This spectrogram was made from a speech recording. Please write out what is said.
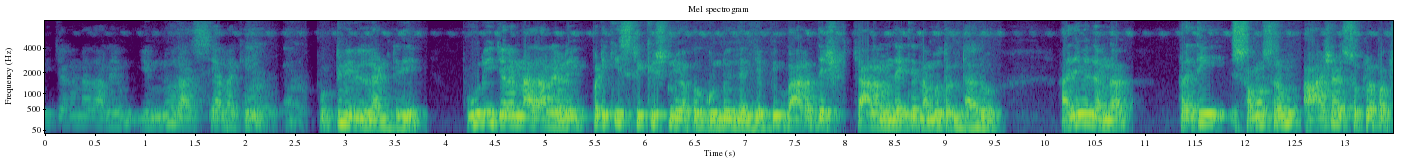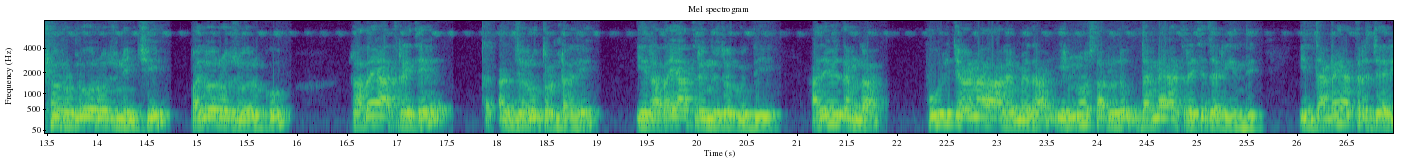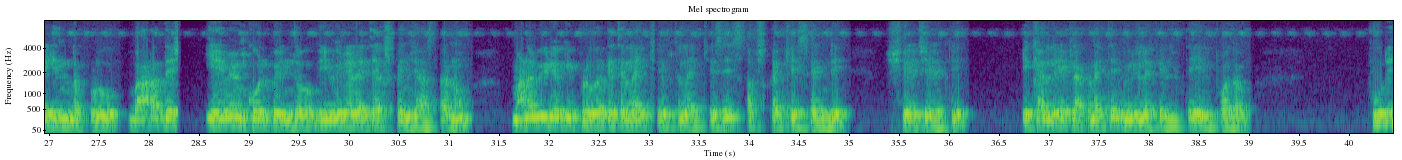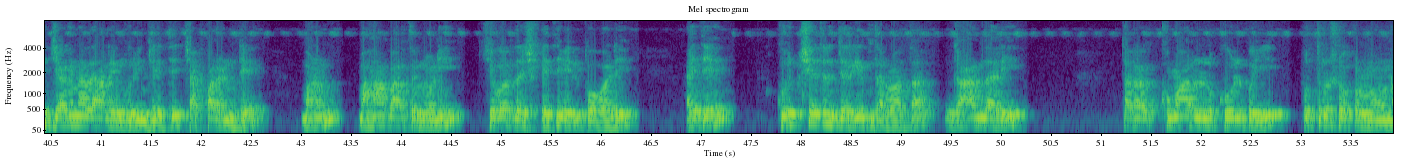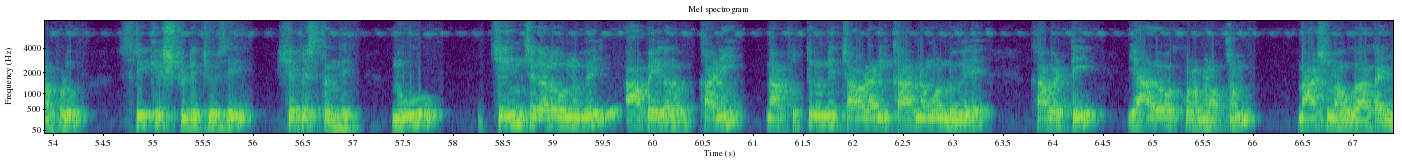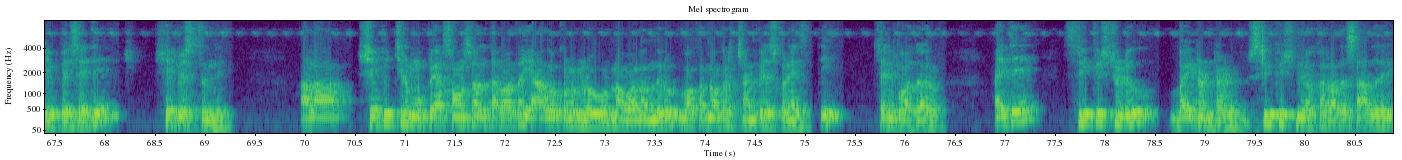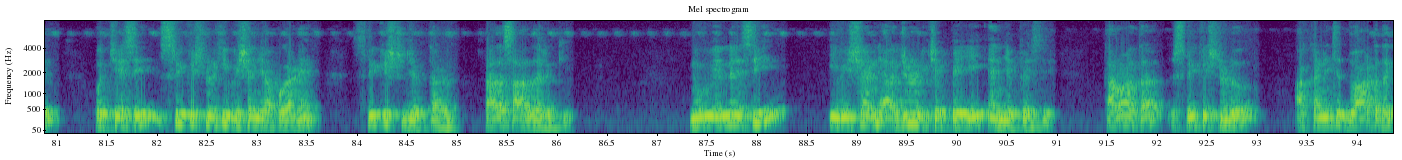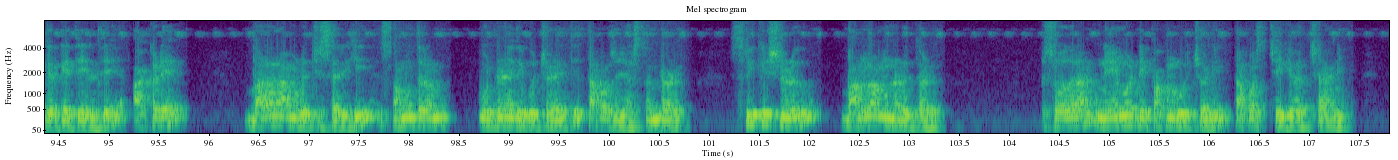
పూరి జగన్నాథ ఆలయం ఎన్నో రహస్యాలకి పుట్టినిల్లు లాంటిది. పూరి జగన్నాథ ఆలయంలో ఇప్పటికీ శ్రీకృష్ణుడి యొక్క గుండు ఉందని చెప్పి భారతదేశం చాలామంది అయితే నమ్ముతుంటారు. అదేవిధంగా ప్రతి సంవత్సరం ఆషాఢ శుక్లపక్షం రెండవ రోజు నుంచి పదవ రోజు వరకు రథయాత్ర అయితే జరుగుతుంటుంది. ఈ రథయాత్ర ఎందుకు జరుగుద్ది? అదేవిధంగా పూరి జగన్నాథ ఆలయం మీద ఎన్నోసార్లు దండయాత్ర అయితే జరిగింది. ఈ దండయాత్ర జరిగినప్పుడు భారతదేశం ఏమేమి కోల్పోయిందో ఈ వీడియోలో అయితే ఎక్స్ప్లెయిన్ చేస్తాను. మన వీడియోకి ఇప్పటి వరకు అయితే లైక్ చేస్తే లైక్ చేసి సబ్స్క్రైబ్ చేసేయండి షేర్ చేయండి. ఇక లేట్ లేకుండా అయితే వీడియోలోకి వెళ్తే వెళ్ళిపోదాం. పూరి జగన్నాథ ఆలయం గురించి అయితే చెప్పాలంటే మనం మహాభారతంలోని చివరి దశకి అయితే వెళ్ళిపోవాలి. అయితే కురుక్షేత్రం జరిగిన తర్వాత గాంధారి తన కుమారులు కోల్పోయి పుత్రశోకంలో ఉన్నప్పుడు శ్రీకృష్ణుడిని చూసి శపిస్తుంది. నువ్వు చేయించగలవు నువ్వే ఆపేయగలవు. కానీ నా పుత్రుడిని చావడానికి కారణం కూడా నువ్వే. కాబట్టి యాదవ కులం మొత్తం నాశనం అవుగాక అని చెప్పేసి అయితే శపిస్తుంది. అలా శపించిన ముప్పై ఆరు సంవత్సరాల తర్వాత యాదవ కులంలో ఉన్న వాళ్ళందరూ ఒకరినొకరు చంపేసుకునేసి చనిపోతారు. అయితే శ్రీకృష్ణుడు బయట ఉంటాడు. శ్రీకృష్ణుడు యొక్క రథసాదరి వచ్చేసి శ్రీకృష్ణుడికి విషయం చెప్పగానే శ్రీకృష్ణుడు చెప్తాడు రథసాదరికి నువ్వు వెళ్ళేసి ఈ విషయాన్ని అర్జునుడికి చెప్పేయి అని చెప్పేసి. తర్వాత శ్రీకృష్ణుడు అక్కడి నుంచి ద్వారక దగ్గరికి అయితే వెళ్తే అక్కడే బలరాముడు వచ్చేసరికి సముద్రం ఒడ్డునైతే కూర్చొని అయితే తపస్సు చేస్తుంటాడు. శ్రీకృష్ణుడు బలరాముని అడుగుతాడు సోదరా నేను కూడా నీ పక్కన కూర్చొని తపస్సు చేయవచ్చా అని.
